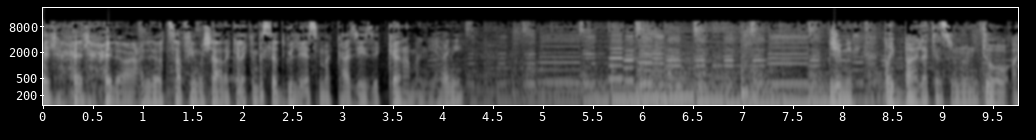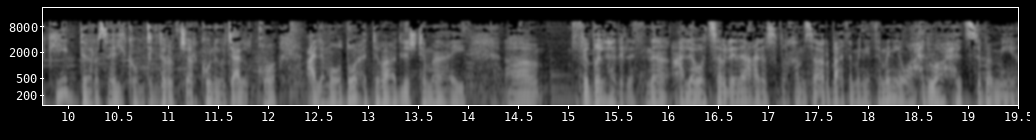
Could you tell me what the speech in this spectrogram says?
حلو حلو حلو. على الواتساب في مشاركة لكن بس لو تقول لي اسمك عزيزي كرما يعني. جميل. طيب لا تنسوا إنه أنتم أكيد رسائلكم تقدروا تشاركوني وتعلقوا على موضوع التباعد الاجتماعي آه، في ظل هذه الأثناء على واتساب الإذاعة على صفر خمسة أربعة ثمانية ثمانية واحد واحد سبعمئه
